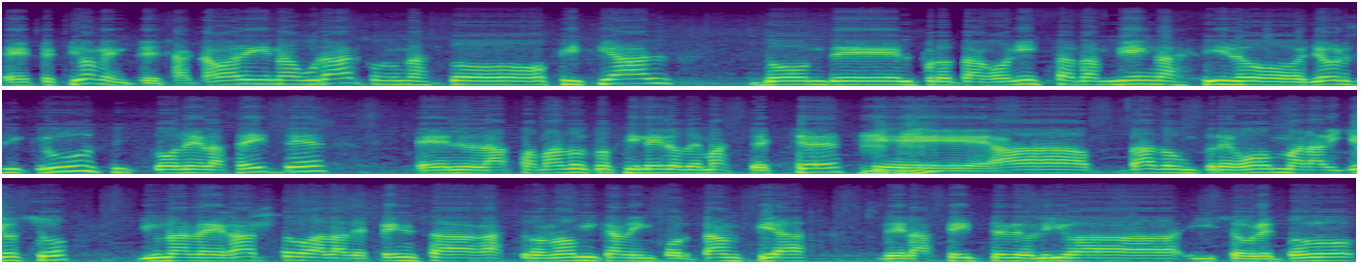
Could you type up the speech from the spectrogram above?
Efectivamente, se acaba de inaugurar con un acto oficial donde el protagonista también ha sido Jordi Cruz con el aceite, el afamado cocinero de Masterchef, que ha dado un pregón maravilloso y un alegato a la defensa gastronómica, la importancia del aceite de oliva y sobre todo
